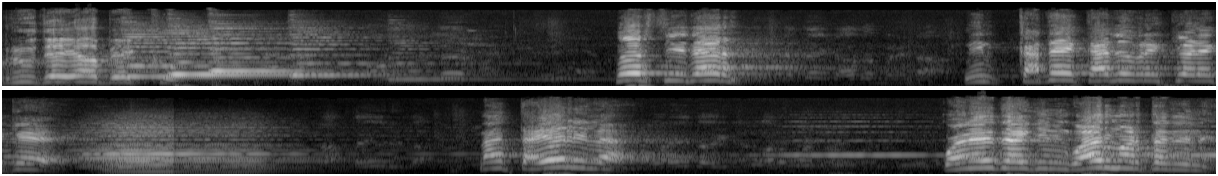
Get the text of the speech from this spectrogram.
ಹೃದಯ ಬೇಕು. ನೋಡ್ ನಿನ್ ಕತೆ ಕಾದಂಬರಿ ಕೇಳಕ್ಕೆ ನಾನ್ ತಯಾರಿಲ್ಲ. ಕೊನೆಯದಾಗಿ ನಿಂಗೆ ವಾರ್ ಮಾಡ್ತಾ ಇದ್ದೇನೆ.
